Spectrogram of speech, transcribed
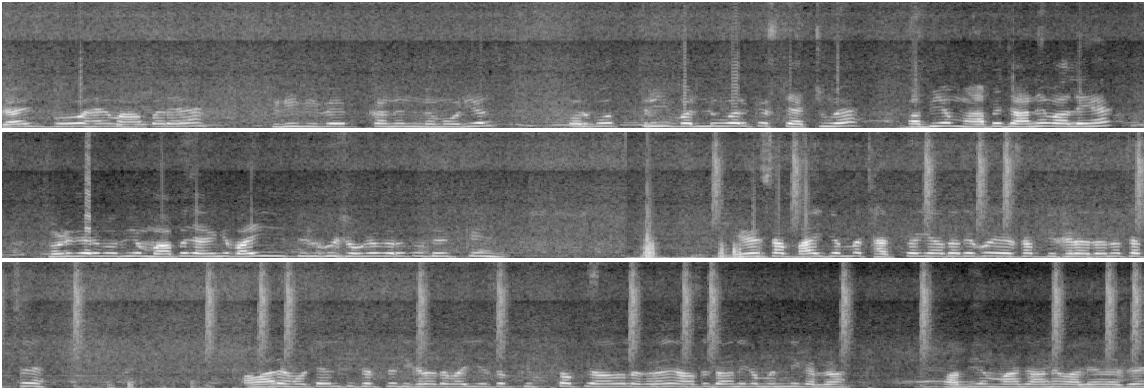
गाइस वो है, वहाँ पर है श्री विवेकानंद मेमोरियल और वो त्रिवल्लुवर का स्टैचू है। अभी हम वहाँ पे जाने वाले हैं। थोड़ी देर में अभी हम वहाँ पे जाएँगे। भाई, दिल खुश हो गया मेरा तो देख के ही। ये सब, भाई, जब मैं छत पे गया था, देखो, ये सब दिख रहा था ना छत से। हमारे होटल की छत से दिख रहा था, भाई, ये सब कितना प्यारा लग रहा है। यहाँ से जाने का मन नहीं कर रहा। अभी हम वहाँ जाने वाले हैं वैसे।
